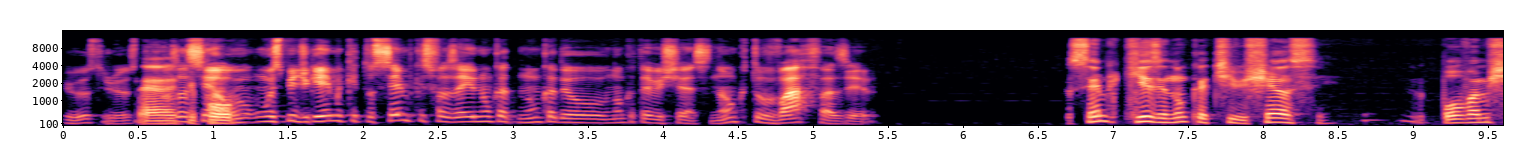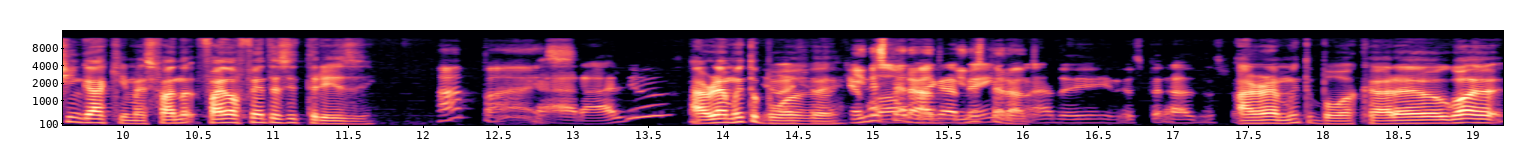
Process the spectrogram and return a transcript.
Justo, justo. É, mas assim, tipo- ó, um um speed game que tu sempre quis fazer e nunca, nunca, deu, nunca teve chance. Não que tu vá fazer. Sempre quis e nunca tive chance. O povo vai me xingar aqui, mas Final Final Fantasy XIII. Rapaz. Caralho. A Rare é muito boa, velho. falar um Inesperado, inesperado. Inesperado, A inesperado. Rare é muito boa, cara. Eu, eu-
